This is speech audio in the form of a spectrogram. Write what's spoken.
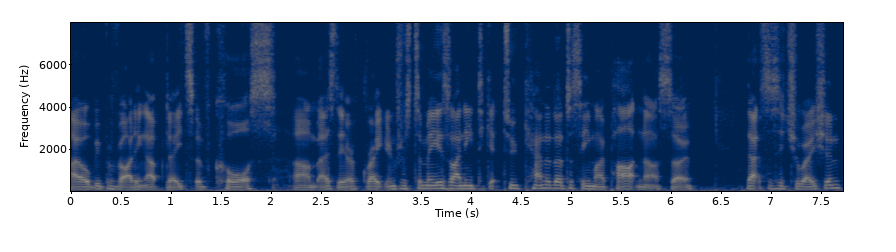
I will be providing updates, of course, um, as they're of great interest to me, as I need to get to Canada to see my partner. So that's the situation.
